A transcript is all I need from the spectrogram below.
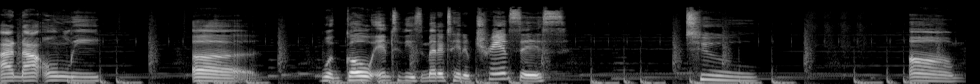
i not only uh would go into these meditative trances to um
